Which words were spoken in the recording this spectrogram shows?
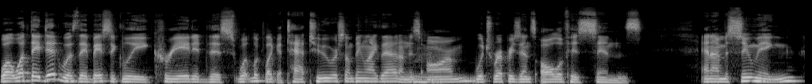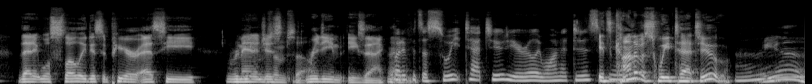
Well, what they did was they basically created this, what looked like a tattoo or something like that on his arm, which represents all of his sins. And I'm assuming that it will slowly disappear as he Redeems manages himself. redeem exactly. But if it's a sweet tattoo, do you really want it to disappear? it's kind of a sweet tattoo. Oh. Yeah.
